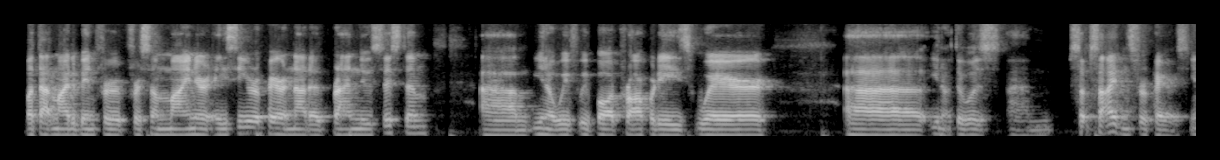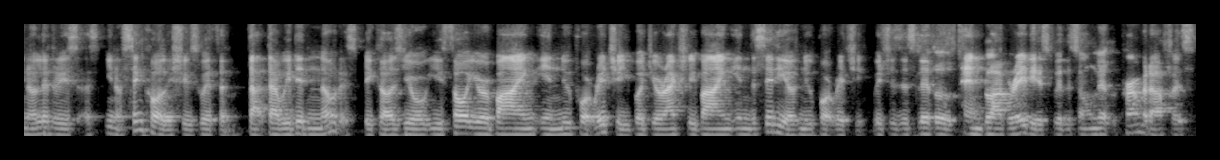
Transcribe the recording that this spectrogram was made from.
but that might have been for, for some minor AC repair, not a brand new system. Um, you know, we've, we've bought properties where, uh, you know, there was um, subsidence repairs, you know, literally, you know, sinkhole issues with them that, that we didn't notice because you you thought you were buying in New Port Richey, but you're actually buying in the city of New Port Richey, which is this little 10 block radius with its own little permit office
